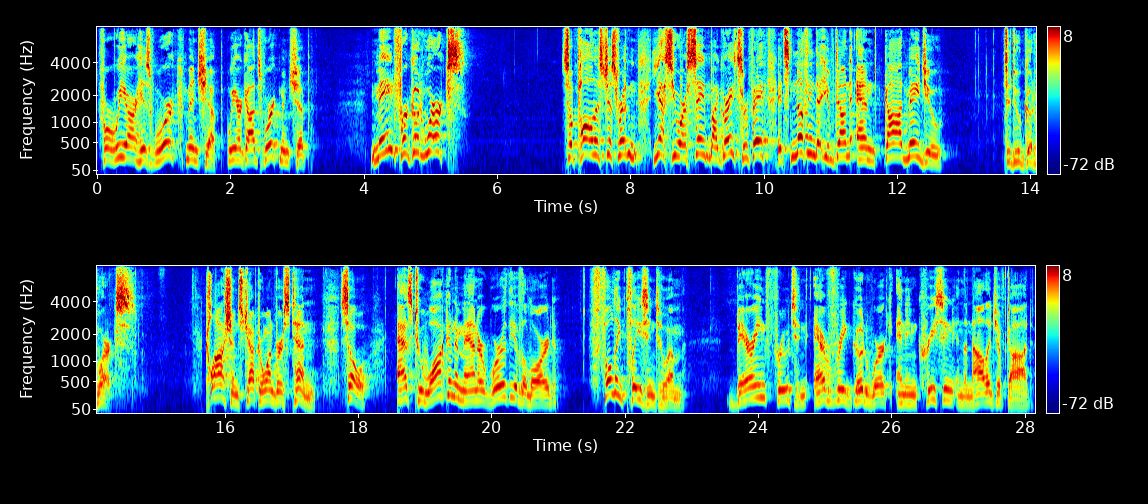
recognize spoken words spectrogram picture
For we are his workmanship. We are God's workmanship, made for good works. So Paul has just written, yes, you are saved by grace through faith. It's nothing that you've done, and God made you to do good works. Colossians chapter 1, verse 10. So, as to walk in a manner worthy of the Lord, fully pleasing to him, bearing fruit in every good work and increasing in the knowledge of God.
